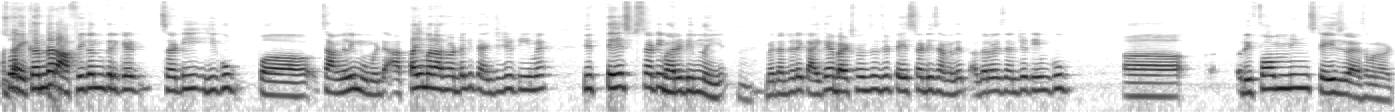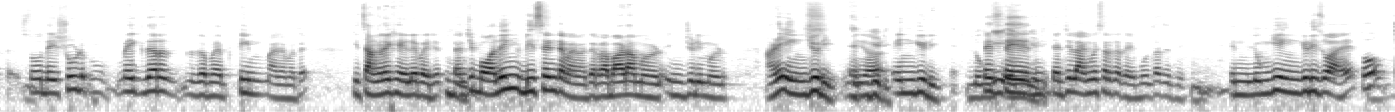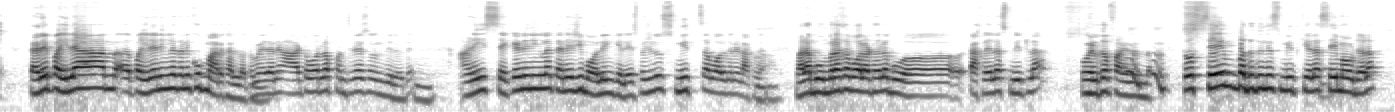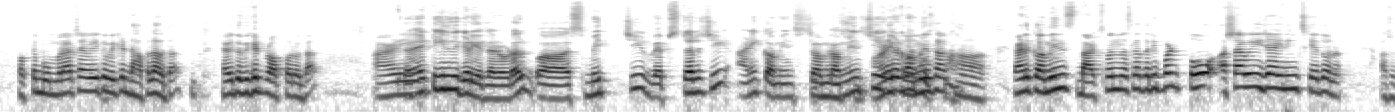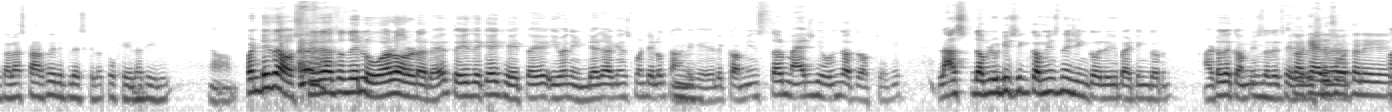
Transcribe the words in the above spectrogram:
सो एकंदर आफ्रिकन क्रिकेटसाठी ही खूप अं, चांगली मुवमेंट आहे. आताही मला असं वाटतं की त्यांची जी टीम आहे ती टेस्टसाठी भारी टीम नाहीये. म्हणजे त्यांच्याकडे काही काही बॅट्समॅन जे टेस्टसाठी चांगले आहेत अदरवाईज त्यांची टीम खूप रिफॉर्मिंग स्टेजला आहे असं मला वाटतं. So they should make their team माझ्या मते की चांगले खेळले पाहिजेत. त्यांची बॉलिंग डिसेंट आहे माझ्या मते. रबाडा म्हण इंजुडी म्हण आणि इंजुडी एनगिडी. Ngidi Ngidi. त्यांची लँग्वेज सारखंच आहे बोलताच येत नाही. लुंगी इंगिडी जो आहे तो त्याने पहिल्या पहिल्या इनिंगला त्याने खूप मार खाल्ला होता. म्हणजे त्याने आठ ओव्हरला पंचेचाळीस रन दिले होते. आणि सेकंड इनिंगला त्याने जी बॉलिंग केली स्पेशली तो स्मिथचा बॉल त्याने टाकला. मला बुमराचा बॉल आठवला टाकलेला स्मिथला वर्ल्ड कप फायनलला तो सेम पद्धतीने स्मिथ केला सेम आउट झाला. फक्त बुमराच्या वेळी तो विकेट ढापला होता. ह्यावेळी तो विकेट प्रॉपर होता. आणि तीन विकेट घेतल्या टोटल स्मिथची वेबस्टरची आणि कमिन्सची. कमिन्सची कमिन्सला हा कारण कमिन्स बॅट्समन नसला तरी पण तो अशा वेळी ज्या इनिंग्स खेळतो ना असो त्याला स्टार्कने रिप्लेस केलं तो खेळला ती इनिंग. पण ते जे ऑस्ट्रेलियाचं जे लोअर ऑर्डर आहे ते जे काही खेळत आहे इव्हन इंडियाच्या अगेन्स्ट पण ते लोक चांगले खेळले. कमिन्स तर मॅच घेऊन जातो अख्ख्या की. लास्ट डब्ल्यू टी सी कमिन्सने जिंकवलेली बॅटिंग करून. आठवतं ते त्याने आहे. हे.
